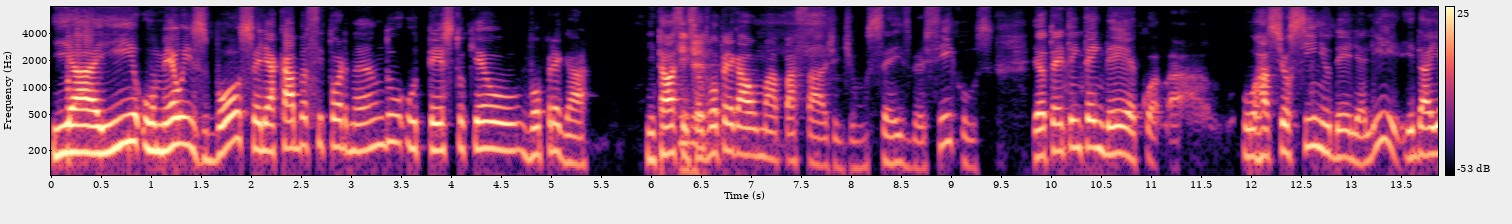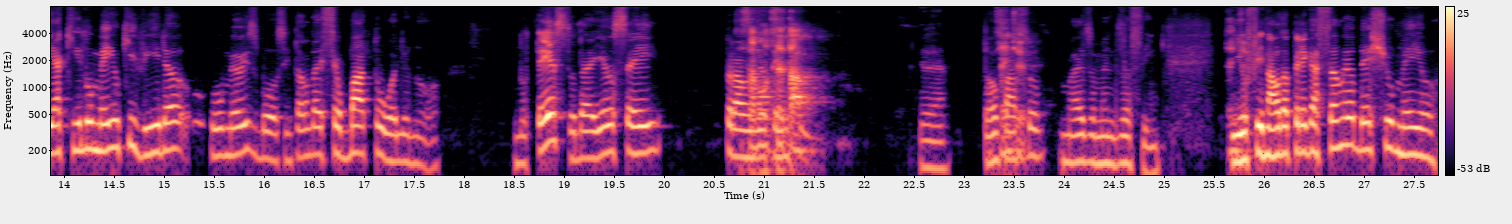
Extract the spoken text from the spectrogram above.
E aí o meu esboço ele acaba se tornando o texto que eu vou pregar. Então, assim, Entendi. se eu vou pregar uma passagem de uns seis versículos, eu tento entender o raciocínio dele ali, e daí aquilo meio que vira o meu esboço. Então, daí se eu bato o olho no, no texto, daí eu sei para onde você tá. É. Então Entendi. eu faço mais ou menos assim. Entendi. E o final da pregação eu deixo meio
